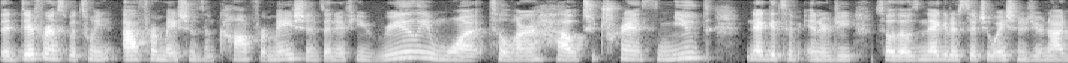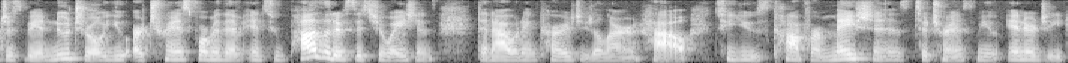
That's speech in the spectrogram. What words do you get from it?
the difference between affirmations and confirmations. And if you really want to learn how to transmute negative energy, so those negative situations, you're not just being neutral, you are transforming them into positive situations, then I would encourage you to learn how to use confirmations to transmute energy.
